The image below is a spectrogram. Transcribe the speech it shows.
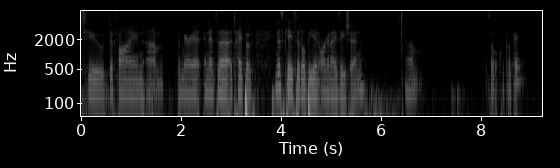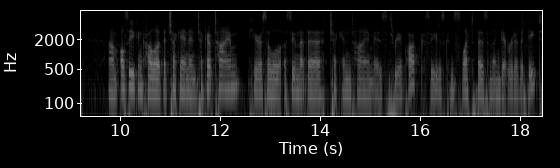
to define um, the Marriott. And it's a, a, type of, in this case, it'll be an organization. Um, so we'll click OK. Um, also, you can call out the check-in and checkout time here. So we'll assume that the check-in time is 3 o'clock. So you just can select this and then get rid of the date.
